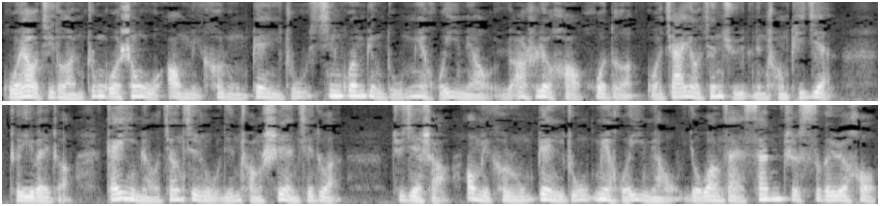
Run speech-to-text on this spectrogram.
国药集团中国生物奥密克戎变异株新冠病毒灭活疫苗于二十六号获得国家药监局临床批件，这意味着该疫苗将进入临床试验阶段。据介绍，奥密克戎变异株灭活疫苗有望在三至四个月后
